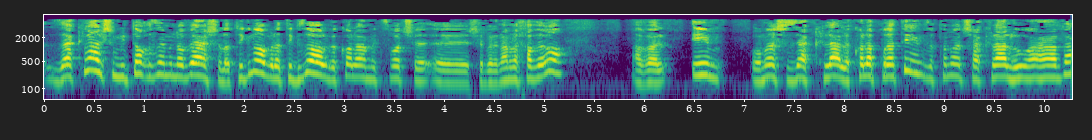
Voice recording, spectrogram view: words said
זה הכלל שמתוך זה נובע שלא תגנוב ולא תגזול וכל המצוות ש, אה, שבין אדם לחברו, אבל אם הוא אומר שזה הכלל לכל הפרטים, זאת אומרת שהכלל הוא האהבה.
